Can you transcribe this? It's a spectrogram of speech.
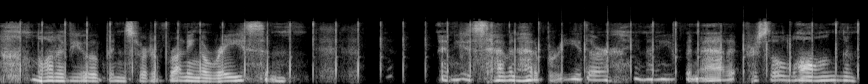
a lot of you have been sort of running a race and and you just haven't had a breather. You know, you've been at it for so long and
